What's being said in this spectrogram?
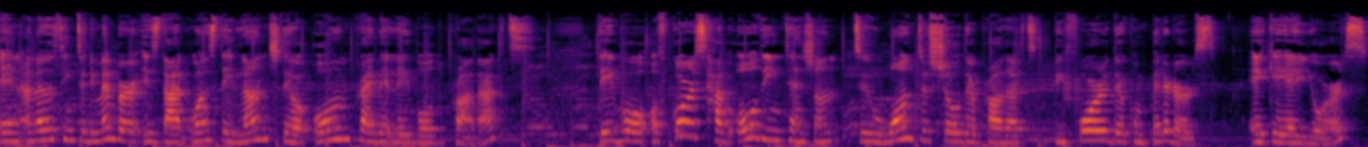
And another thing to remember is that once they launch their own private labeled products, they will of course have all the intention to want to show their products before their competitors, aka yours,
